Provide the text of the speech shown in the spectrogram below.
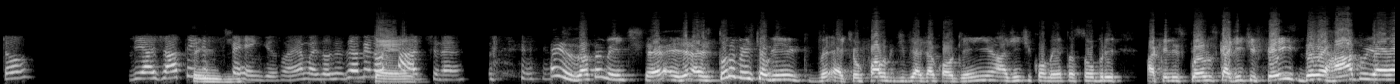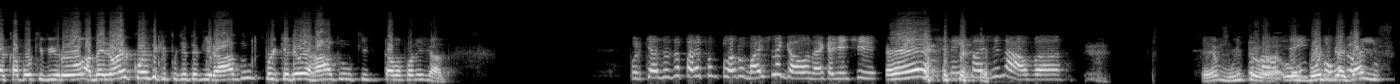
Então, viajar tem Entendi. esses perrengues, né? Mas às vezes é a melhor é. parte, né? É, exatamente. É, é, é, toda vez que alguém é, que eu falo de viajar com alguém, a gente comenta sobre aqueles planos que a gente fez, deu errado, e aí acabou que virou a melhor coisa que podia ter virado, porque deu errado o que estava planejado. Porque às vezes aparece um plano mais legal, né? Que a gente, é. a gente nem imaginava. É muito. Fala, o bom de viajar é isso.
